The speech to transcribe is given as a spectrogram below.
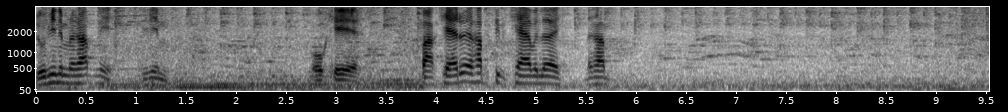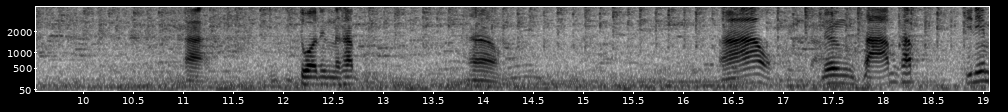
ดูพี่นิ่มนะครับนี่พี่นิ่มโอเคฝากแชร์ด้วยครับสิบแชร์ไปเลยนะครับอ่าอีกตัวหนึ่งนะครับอ้าวอ้าวหนึ่งสามครับพี่นิ่ม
